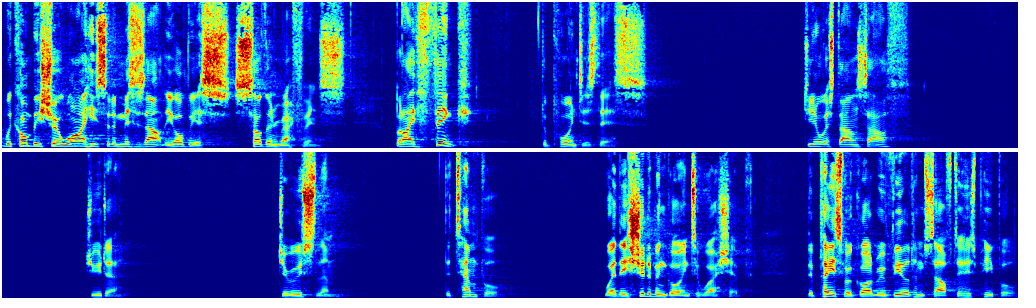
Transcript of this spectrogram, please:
We can't be sure why he sort of misses out the obvious southern reference. But I think the point is this Do you know what's down south? Judah, Jerusalem, the temple, where they should have been going to worship, the place where God revealed himself to his people.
